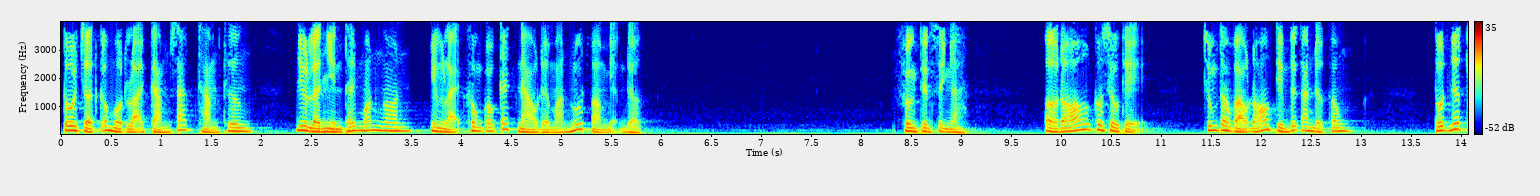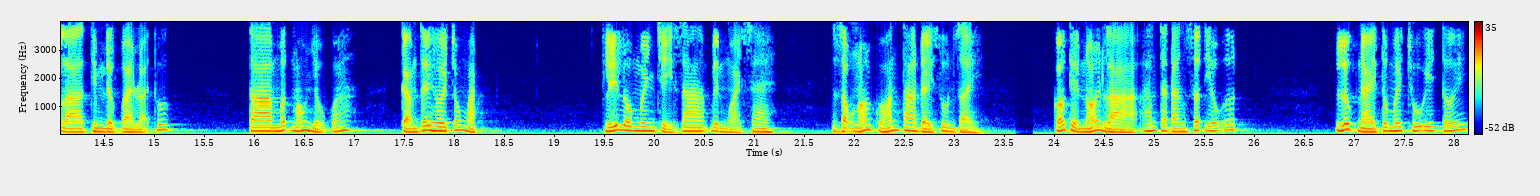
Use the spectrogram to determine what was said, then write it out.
Tôi chợt có một loại cảm giác thảm thương, như là nhìn thấy món ngon nhưng lại không có cách nào để mà nuốt vào miệng được. Phương thiên sinh à, ở đó có siêu thị, chúng ta vào đó tìm thức ăn được không? Tốt nhất là tìm được vài loại thuốc. Ta mất máu nhiều quá, cảm thấy hơi chóng mặt. Lý Long Minh chỉ ra bên ngoài xe, giọng nói của hắn ta đầy run rẩy. Có thể nói là hắn ta đang rất yếu ớt. Lúc này tôi mới chú ý tới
